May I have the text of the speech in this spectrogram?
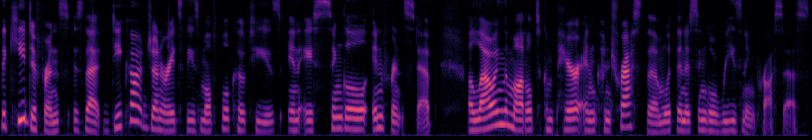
The key difference is that DCOT generates these multiple COTs in a single inference step, allowing the model to compare and contrast them within a single reasoning process.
